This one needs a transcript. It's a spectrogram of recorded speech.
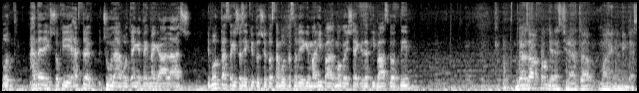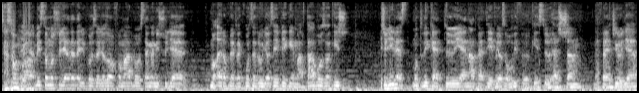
Ott hát elég sok, hát főleg csónál volt rengeteg megállás. Ugye Bottasnak is azért jutott, sőt aztán Bottas a végén már hibá, maga is elkezdett hibázgatni. De az Alfa ugyanezt csinálta majdnem minden szezonban. Igen, viszont most ugye de tegyük hozzá, hogy az Alfa már valószínűleg nem is ugye ma erre a projektre koncentrál, ugye az év végén már távoznak is, és ugye lesz mondtad, kettő ilyen átmeneti év, hogy az Audi fölkészülhessen. Ne felejtsük, ugye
